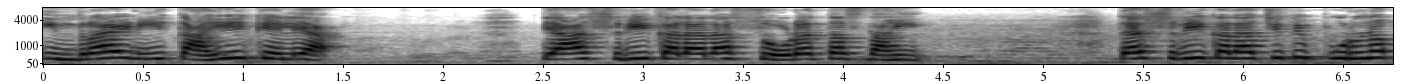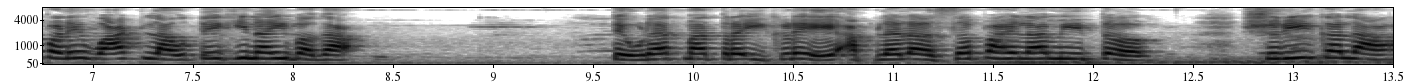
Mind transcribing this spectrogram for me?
इंद्रायणी काही केल्या त्या श्रीकलाला सोडतच नाही. त्या श्रीकलाची ती पूर्णपणे वाट लावते की नाही बघा. तेवढ्यात मात्र इकडे आपल्याला असं पाहायला मिळतं श्रीकला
